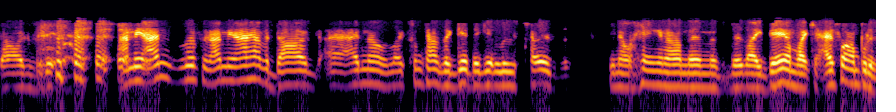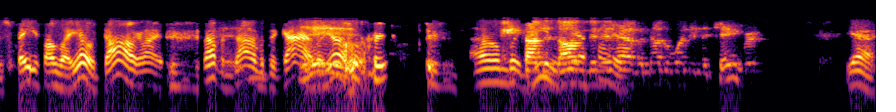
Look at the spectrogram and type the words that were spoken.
Dogs. Get, I mean, I'm listen. I mean, I have a dog. I, I know, like sometimes they get they get loose turds, you know, hanging on them. They're like, damn. Like I saw him put his face. I was like, yo, dog. Like not the dog, but the guy. Like, yo. um, but Thought the Jesus, dog yeah, didn't have another one in the chamber. Yeah.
